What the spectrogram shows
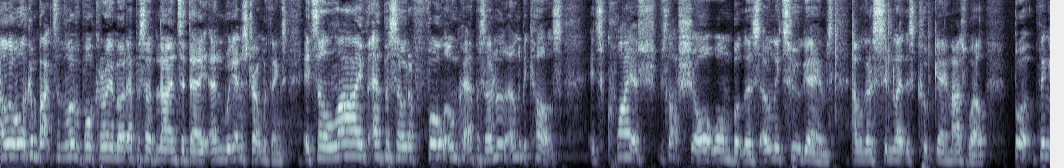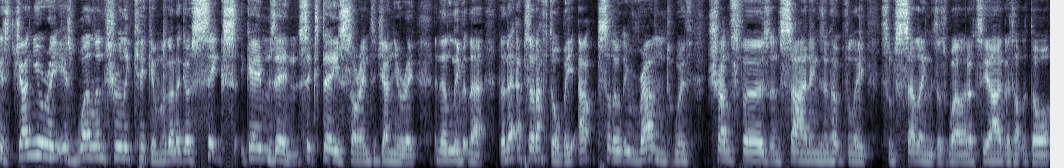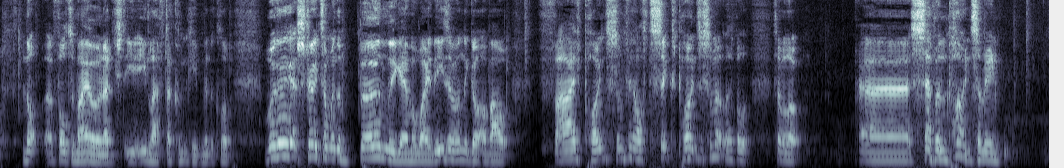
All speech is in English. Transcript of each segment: Hello, welcome back to the Liverpool Career Mode episode 9 today, and we're getting straight on with things. It's a live episode, a full uncut episode, only because it's quite a, it's not a short one, but there's only two games, and we're going to simulate this cup game as well. But thing is, January is well and truly kicking. We're going to go six games in, six days, sorry, into January, and then leave it there. The next episode after will be absolutely rammed with transfers and signings, and hopefully some sellings as well. I know Thiago's out the door, not at fault of my own. I just he left. I couldn't keep him in the club. We're going to get straight on with the Burnley game away. These have only got about five points, something, or six points or something. Let's have a look. Let's have a look. Uh, seven points. I mean,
